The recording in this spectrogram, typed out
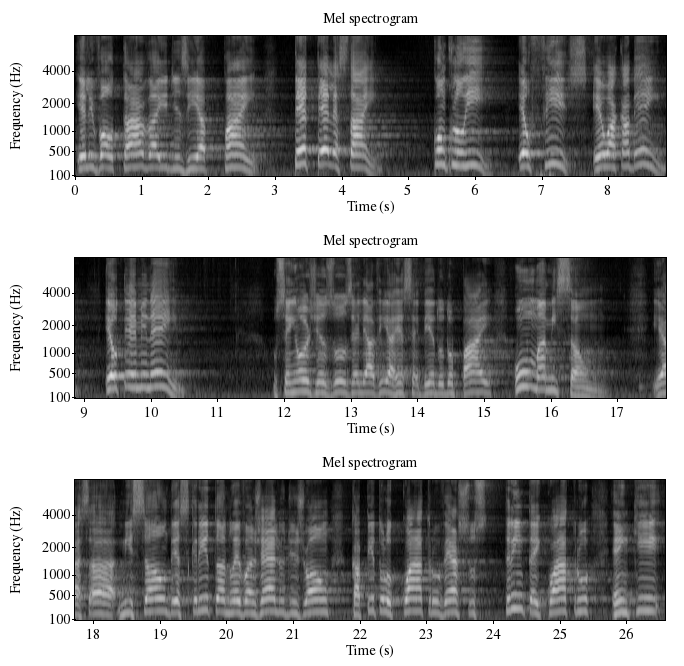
ele voltava e dizia: Pai, tetelestai, concluí, eu fiz, eu acabei, eu terminei. O Senhor Jesus, ele havia recebido do Pai uma missão. E essa missão descrita no Evangelho de João, capítulo 4, versos 34, em que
